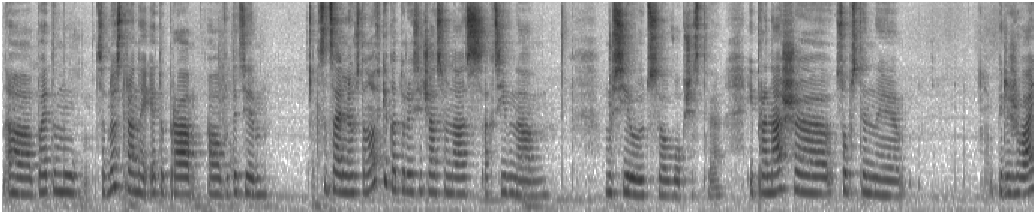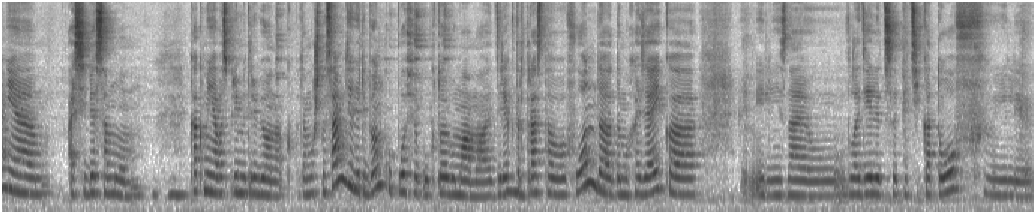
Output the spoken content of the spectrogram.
Да. Поэтому, с одной стороны, это про а, вот эти социальные установки, которые сейчас у нас активно муссируются в обществе, и про наши собственные переживания о себе самом, mm-hmm. как меня воспримет ребенок, потому что на самом деле ребенку пофигу, кто его мама, директор трастового фонда, домохозяйка или не знаю владелица пяти котов или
